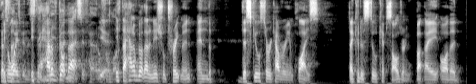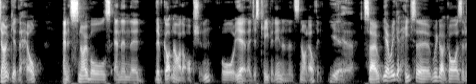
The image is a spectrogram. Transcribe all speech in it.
That's if they- always been the if they had have got that- massive hurdle yeah. for a lot If of they had have people. got that initial treatment and the the skills to recovery in place, they could have still kept soldiering. But they either don't get the help and it snowballs, and then they they've got no other option, or yeah, they just keep it in and it's not healthy. yeah. yeah. So yeah, we get heaps of we got guys that are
